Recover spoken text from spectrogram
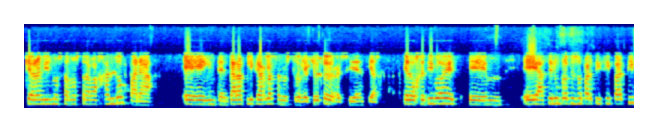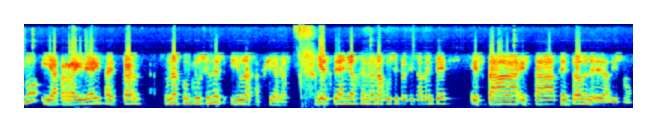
que ahora mismo estamos trabajando para eh, intentar aplicarlas a nuestro decreto de residencias. El objetivo es eh, eh, hacer un proceso participativo y a raíz de ahí aceptar unas conclusiones y unas acciones. Y este año Agenda Nagusi precisamente está, está centrado en el edadismo.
